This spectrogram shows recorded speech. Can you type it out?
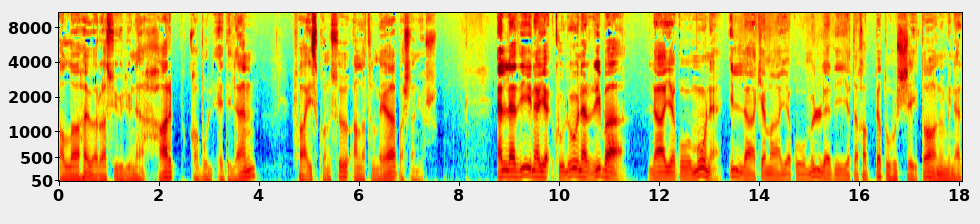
Allah'a ve Resulüne harp kabul edilen faiz konusu anlatılmaya başlanıyor. اَلَّذ۪ينَ يَأْكُلُونَ الرِّبَا la yegumune illa kema yegumullezî yetehabbetuhu'ş-şeytanu minel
